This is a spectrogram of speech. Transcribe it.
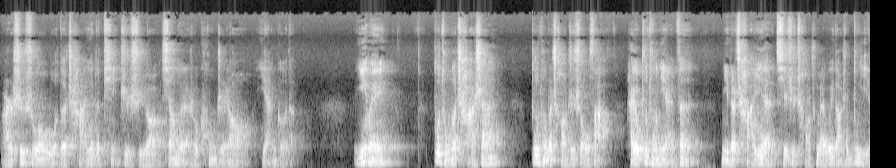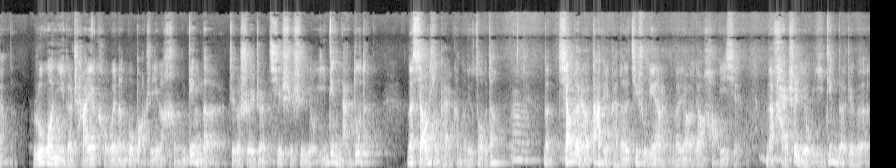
而是说我的茶叶的品质是要相对来说控制要严格的，因为不同的茶山、不同的炒制手法，还有不同年份。你的茶叶其实炒出来味道是不一样的。如果你的茶叶口味能够保持一个恒定的这个水准，其实是有一定难度的。那小品牌可能就做不到。嗯，那相对来说，大品牌它的技术力量什么的要要好一些。那还是有一定的这个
